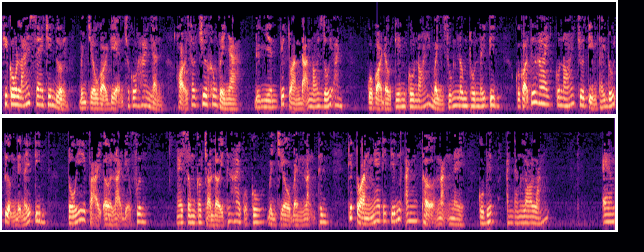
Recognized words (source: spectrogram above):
Khi cô lái xe trên đường, Bình Triều gọi điện cho cô hai lần, hỏi sao chưa không về nhà. Đương nhiên Tiết Toàn đã nói dối anh. Cuộc gọi đầu tiên cô nói mình xuống nông thôn lấy tin. Cuộc gọi thứ hai cô nói chưa tìm thấy đối tượng để lấy tin, tối phải ở lại địa phương. Nghe xong câu trả lời thứ hai của cô, Bình Triều bèn lặng thinh. Thiết Toàn nghe thấy tiếng anh thở nặng nề, cô biết anh đang lo lắng. Em...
